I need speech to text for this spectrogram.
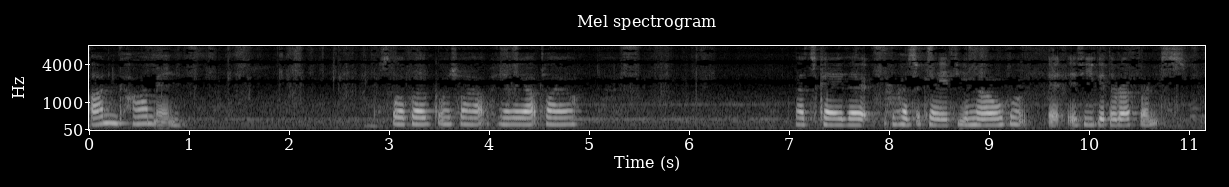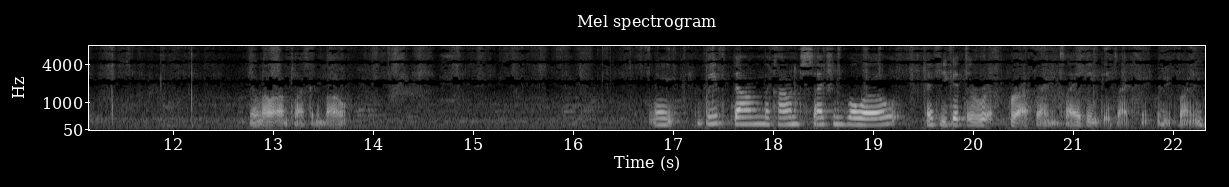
uncommon. Slowpoke, Machop, Haley tile. That's okay, that Professor K, if you know, if you get the reference, you'll know what I'm talking about. Leave down in the comment section below if you get the re reference. I think it's actually pretty funny.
